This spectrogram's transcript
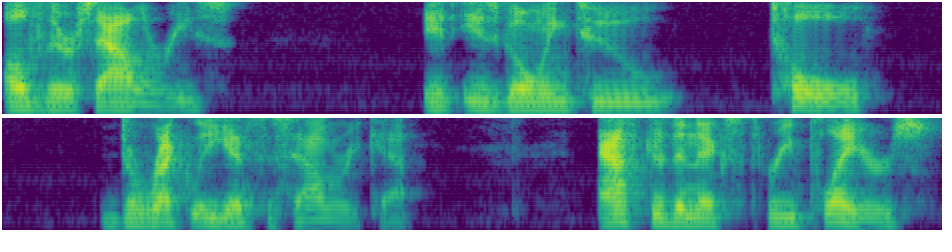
of their salaries, it is going to toll directly against the salary cap. After the next three players,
